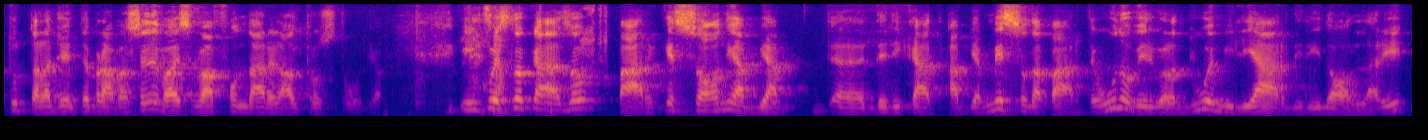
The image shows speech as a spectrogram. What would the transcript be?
tutta la gente brava se ne va e si va a fondare l'altro studio. In esatto. questo caso pare che Sony abbia, eh, dedicato, abbia messo da parte 1,2 miliardi di dollari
